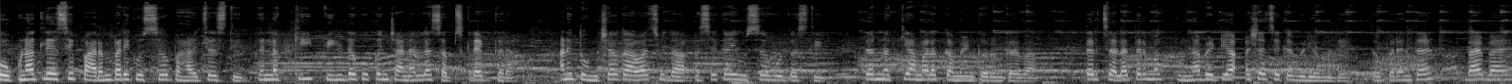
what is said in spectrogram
कोकणातले असे पारंपरिक उत्सव पाहायचे असतील तर नक्की फील द कोकण चॅनलला सबस्क्राईब करा. आणि तुमच्या गावात सुद्धा असे काही उत्सव होत असतील तर नक्की आम्हाला कमेंट करून कळवा. तर चला तर मग पुन्हा भेटूया अशाच एका व्हिडिओमध्ये. तोपर्यंत बाय बाय.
